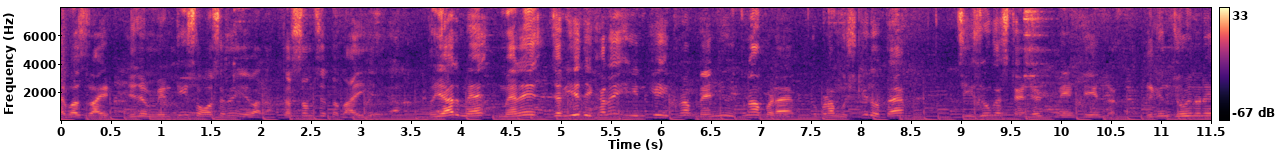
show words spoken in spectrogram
आई वॉज़ राइट ये जो मिंटी सॉस है ना, ये वाला, कसम से तबाही है तो यार, मैं, मैंने जब ये देखा ना, इनके इतना मेन्यू इतना बड़ा है तो बड़ा मुश्किल होता है चीज़ों का स्टैंडर्ड मेंटेन रखना लेकिन जो इन्होंने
